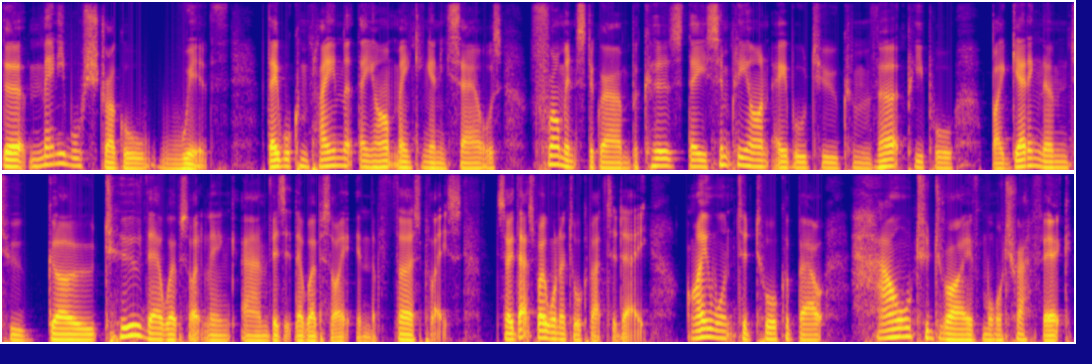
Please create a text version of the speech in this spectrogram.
that many will struggle with. They will complain that they aren't making any sales from Instagram because they simply aren't able to convert people by getting them to go to their website link and visit their website in the first place. So that's what I want to talk about today. I want to talk about how to drive more traffic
